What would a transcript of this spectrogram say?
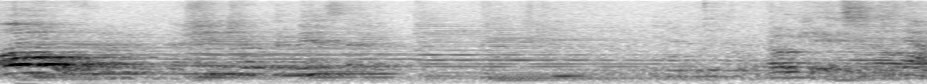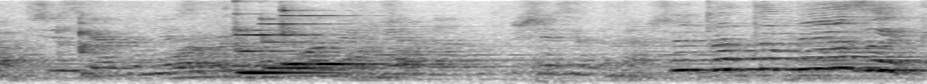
Oh, she took the music. Okay, so. No, she's here for music. She's in the back. She took the music.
